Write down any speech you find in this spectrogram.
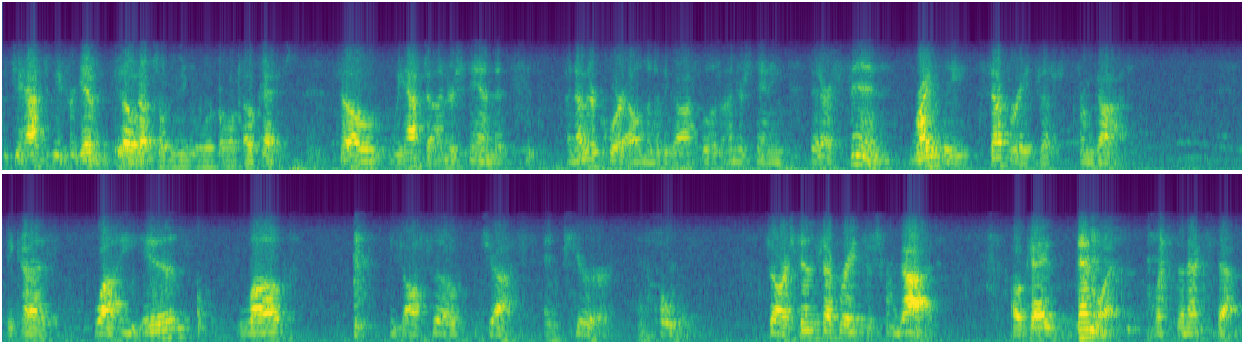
That you have to be forgiven. It's So not something you can work on. Okay. So we have to understand that another core element of the gospel is understanding that our sin rightly separates us from God. Because while He is love, He's also just and pure and holy. So our sin separates us from God. Okay, then what? What's the next step?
